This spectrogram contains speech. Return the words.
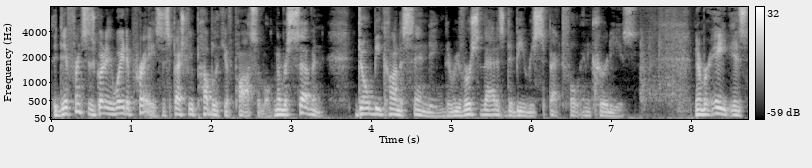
The difference is go to your way to praise, especially public if possible. Number seven, don't be condescending. The reverse of that is to be respectful and courteous. Number eight is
